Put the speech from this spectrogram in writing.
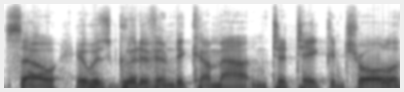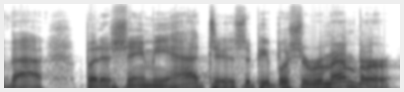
So it was good of him to come out and to take control of that, but a shame he had to. So people should remember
